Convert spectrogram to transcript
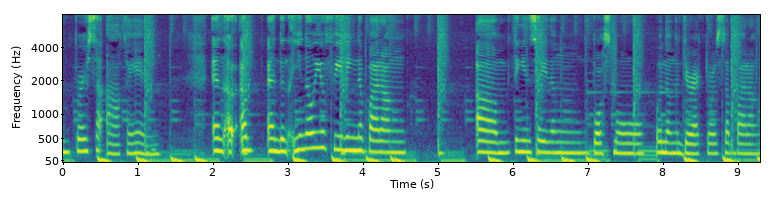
compare sa akin. And, uh, um, and then, you know yung feeling na parang, um, tingin sa'yo ng boss mo o ng directors na parang,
